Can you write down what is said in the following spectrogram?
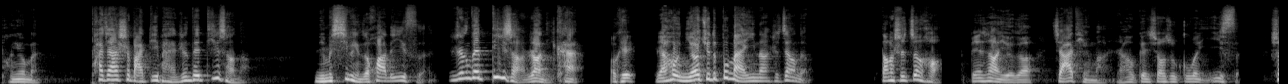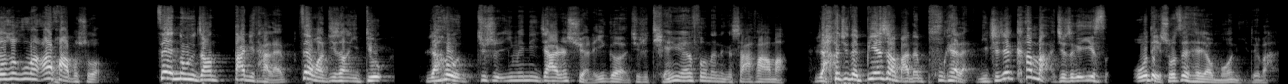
朋友们，他家是把地毯扔在地上的，你们细品这话的意思，扔在地上让你看，OK？然后你要觉得不满意呢，是这样的，当时正好边上有个家庭嘛，然后跟销售顾问意思，销售顾问二话不说，再弄一张大地毯来，再往地上一丢。然后就是因为那家人选了一个就是田园风的那个沙发嘛，然后就在边上把它铺开来，你直接看吧，就这个意思。我得说这才叫模拟，对吧？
